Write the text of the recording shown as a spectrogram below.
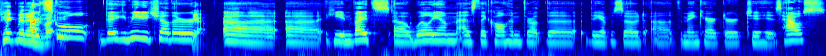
Pickman Art invi- school, they meet each other. Yeah. Uh, uh, he invites uh, William, as they call him throughout the the episode, uh, the main character, to his house,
